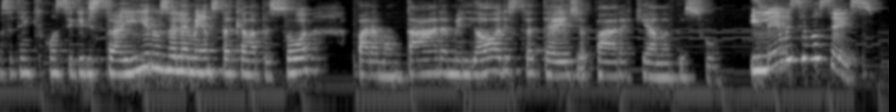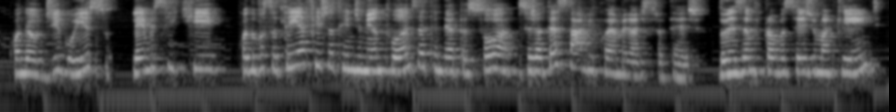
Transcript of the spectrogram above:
Você tem que conseguir extrair os elementos daquela pessoa para montar a melhor estratégia para aquela pessoa. E lembre-se vocês, quando eu digo isso, lembre-se que quando você tem a ficha de atendimento antes de atender a pessoa, você já até sabe qual é a melhor estratégia. Dou um exemplo para vocês de uma cliente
